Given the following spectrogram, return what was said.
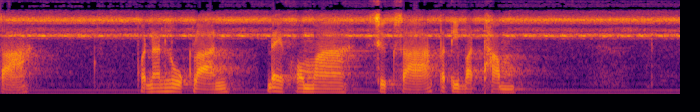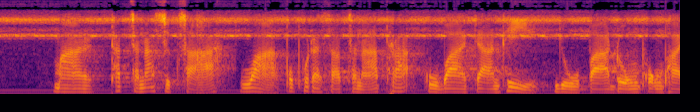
ษา เพราะนั้นลูกหลาน ได้เข้ามาศึกษาปฏิบัติธรรม มาทัศนศึกษาว่าพระพุทธศาสนาพระกูบาอาจารย์ที่อยู่ป่าดงพงไพ่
